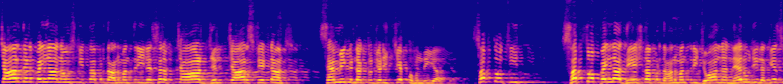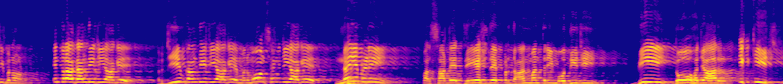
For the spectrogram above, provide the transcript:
ਚਾਰ ਦਿਨ ਪਹਿਲਾਂ ਅਨਾਉਂਸ ਕੀਤਾ ਪ੍ਰਧਾਨ ਮੰਤਰੀ ਨੇ, ਸਿਰਫ ਚਾਰ ਜ਼ਿਲ ਚਾਰ ਸਟੇਟਾਂ 'ਚ। ਸੈਮੀ ਕੰਡਕਟਰ ਜਿਹੜੀ ਚਿਪ ਹੁੰਦੀ ਆ, ਸਭ ਤੋਂ ਚੀਜ਼, ਸਭ ਤੋਂ ਪਹਿਲਾਂ ਦੇਸ਼ ਦਾ ਪ੍ਰਧਾਨ ਮੰਤਰੀ ਜਵਾਹਰ ਲਾਲ ਨਹਿਰੂ ਜੀ ਲੱਗੇ ਸੀ ਬਣਾਉਣ। ਇੰਦਰਾ ਗਾਂਧੀ ਜੀ ਆ ਗਏ, ਰਾਜੀਵ ਗਾਂਧੀ ਜੀ ਆ ਗਏ, ਮਨਮੋਹਨ ਸਿੰਘ ਜੀ ਆ ਗਏ, ਨਹੀਂ ਬਣੀ। ਪਰ ਸਾਡੇ ਦੇਸ਼ ਦੇ ਪ੍ਰਧਾਨ ਮੰਤਰੀ ਮੋਦੀ ਜੀ 20 2021 ਚ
